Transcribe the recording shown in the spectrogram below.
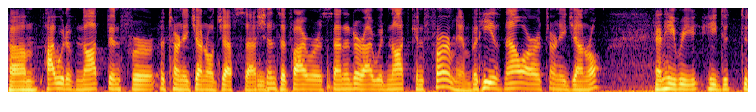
Um, I would have not been for Attorney General Jeff Sessions. Mm. If I were a senator, I would not confirm him. But he is now our Attorney General, and he, re, he, de, de,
